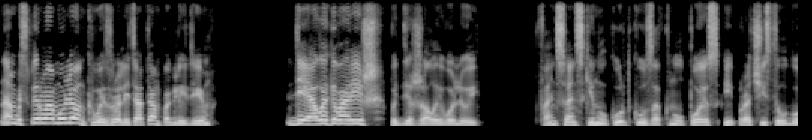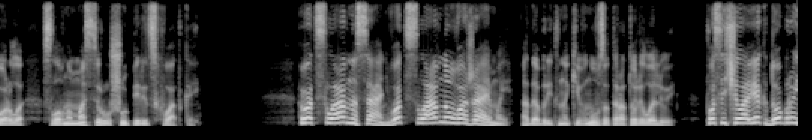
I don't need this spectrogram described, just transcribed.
Нам бы сперва муленка вызволить, а там поглядим». «Дело, говоришь», — поддержала его Люй. Фань Сань скинул куртку, заткнул пояс и прочистил горло, словно мастер ушу перед схваткой. «Вот славно, Сань, вот славно, уважаемый!» — одобрительно кивнув, затараторила Люй. «После человека доброе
